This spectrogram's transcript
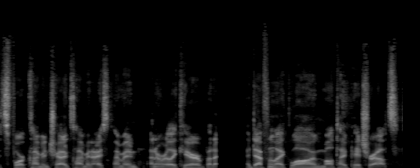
it's sport climbing, trad climbing, ice climbing. I don't really care, but I, definitely like long multi-pitch routes.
